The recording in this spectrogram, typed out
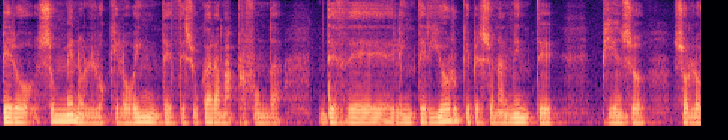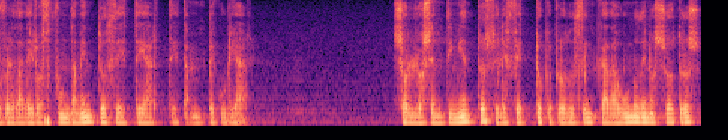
pero son menos los que lo ven desde su cara más profunda, desde el interior que personalmente pienso son los verdaderos fundamentos de este arte tan peculiar. Son los sentimientos el efecto que producen cada uno de nosotros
